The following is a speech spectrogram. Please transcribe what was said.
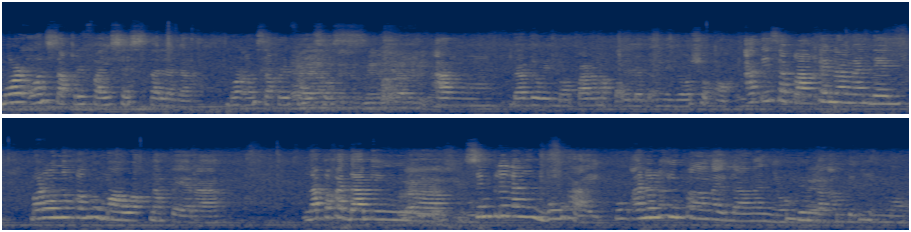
more on sacrifices talaga. More on sacrifices ang gagawin mo para mapaulad ang negosyo mo. At isa pa, kailangan din marunong kang humawak ng pera. Napakadaming ah, simple lang yung buhay. Kung ano lang yung pangangailangan nyo, yun lang ang bilhin mo.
